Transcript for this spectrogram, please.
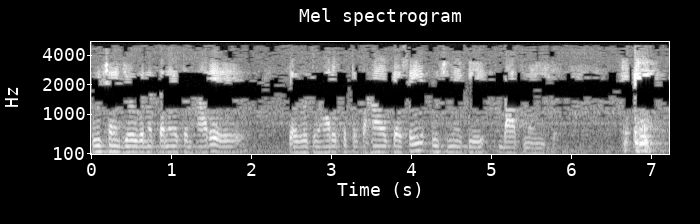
पूछने जोग न तने तुम्हारे, क्या वो तुम्हारे पुत्र कहाँ है, कैसे ही पूछने की बात नहीं है।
